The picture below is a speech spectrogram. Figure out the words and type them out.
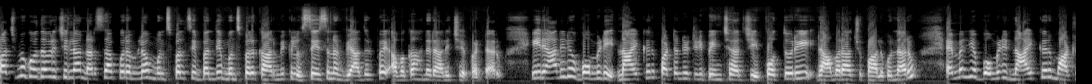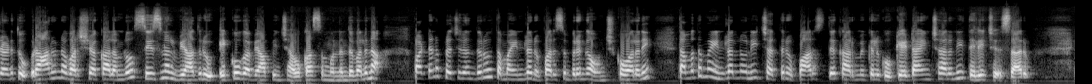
పశ్చిమ గోదావరి జిల్లా నర్సాపురంలో మున్సిపల్ సిబ్బంది మున్సిపల్ కార్మికులు సీజనల్ వ్యాధులపై అవగాహన ర్యాలీ చేపట్టారు. ఈ ర్యాలీలో బొమ్మిడి నాయకర్ పట్టణ టీడీపీ ఇన్ఛార్జి పొత్తూరి రామరాజు పాల్గొన్నారు. ఎమ్మెల్యే బొమ్మిడి నాయకర్ మాట్లాడుతూ రానున్న వర్షాకాలంలో సీజనల్ వ్యాధులు ఎక్కువగా వ్యాపించే అవకాశం ఉన్నందువలన పట్టణ ప్రజలందరూ తమ ఇండ్లను పరిశుభ్రంగా ఉంచుకోవాలని తమ తమ ఇండ్లలోని చెత్తను పారిశుద్ధ్య కార్మికులకు కేటాయించాలని తెలియజేశారు.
